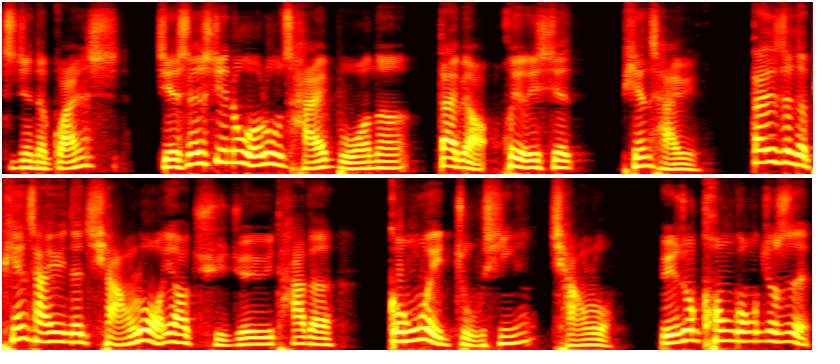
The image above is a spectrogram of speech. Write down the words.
之间的关系。解神星如果入财帛呢，代表会有一些偏财运，但是这个偏财运的强弱要取决于它的宫位主星强弱。比如说空宫就是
